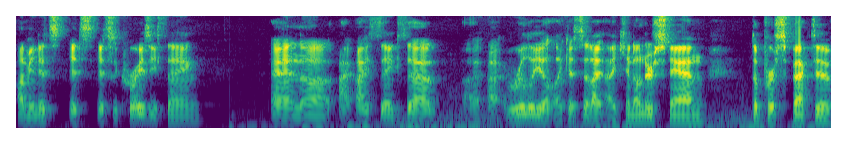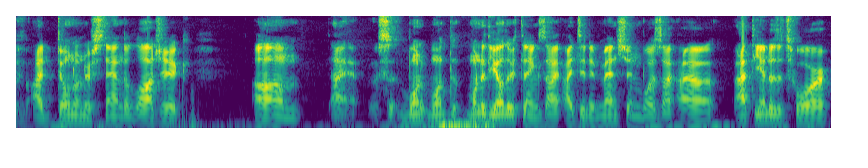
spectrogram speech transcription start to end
i mean it's it's it's a crazy thing and uh, I, I think that I, I really like i said I, I can understand the perspective i don't understand the logic um I, one, one, one of the other things I, I didn't mention was I, uh, at the end of the tour,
